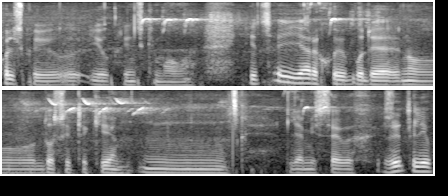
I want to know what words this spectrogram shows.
польською і українською мовою. І це, я буде ну, досить таке для місцевих жителів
